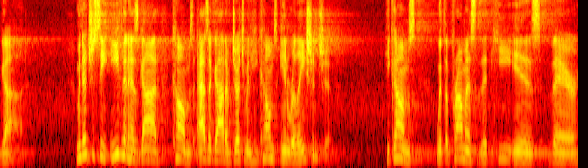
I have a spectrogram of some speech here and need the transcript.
God. I mean, don't you see, even as God comes as a God of judgment, he comes in relationship. He comes with the promise that he is their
